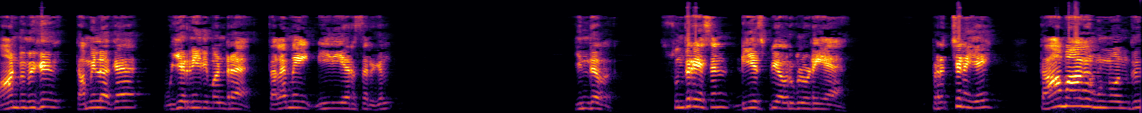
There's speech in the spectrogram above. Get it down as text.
மாண்புமிகு தமிழக உயர்நீதிமன்ற தலைமை நீதியரசர்கள் இந்த சுந்தரேசன் டிஎஸ்பி அவர்களுடைய பிரச்சனையை தாமாக முன்வந்து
